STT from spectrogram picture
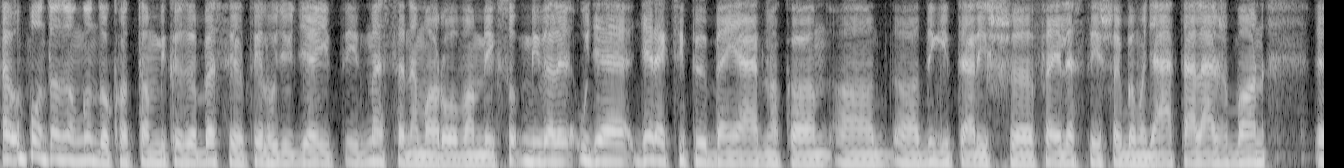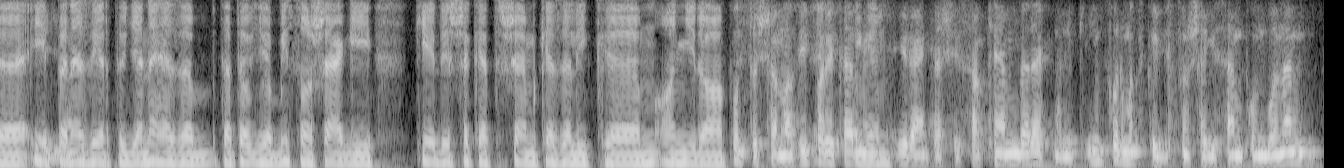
Hát pont azon gondolkodtam, miközben beszéltél, hogy ugye itt, itt messze nem arról van még szó, mivel ugye gyerekcipőben járnak a, a, a digitális fejlesztésekben, vagy átállásban, éppen Igen. ezért ugye nehezebb, tehát ugye a biztonsági kérdéseket sem kezelik annyira. Pontosan az ipari termék irányítási szakemberek mondjuk informatikai biztonsági szempontból nem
